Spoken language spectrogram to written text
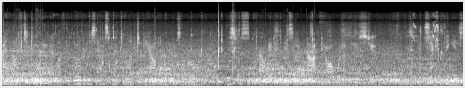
I love to do that. Wilderness aspect. I love to be out in the woods alone. This was crowded and busy and not at all what I'm used to. Second thing is,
